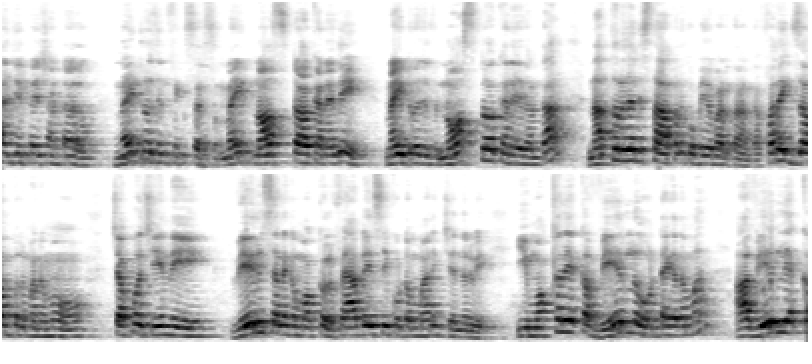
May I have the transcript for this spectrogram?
అని చెప్పేసి అంటారు. Nitrogen fixers. నైట్ నాస్టాక్ అనేది నైట్రోజన్ నాస్టాక్ అనేది అంట నత్రజని స్థాపనకు ఉపయోగపడతా అంట. ఫర్ ఎగ్జాంపుల్ మనము చెప్పొచ్చు ఏంది? వేరుశనగ మొక్కలు ఫ్యాబేసి కుటుంబానికి చెందినవి. ఈ మొక్కల యొక్క వేర్లు ఉంటాయి కదమ్మా? ఆ వేర్ల యొక్క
